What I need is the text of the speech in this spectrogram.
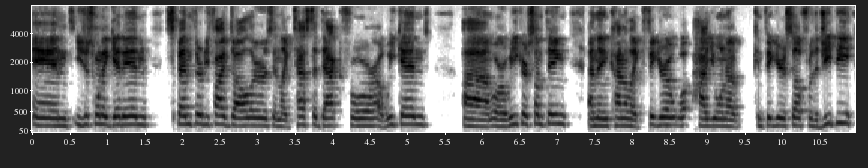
and you just want to get in, spend thirty five dollars and like test a deck for a weekend um, or a week or something, and then kind of like figure out what, how you want to configure yourself for the GP,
